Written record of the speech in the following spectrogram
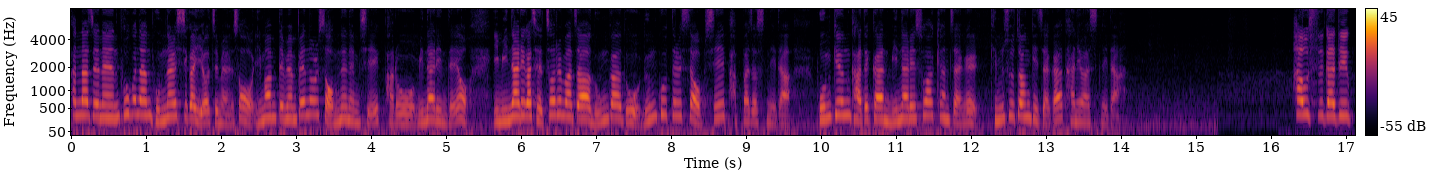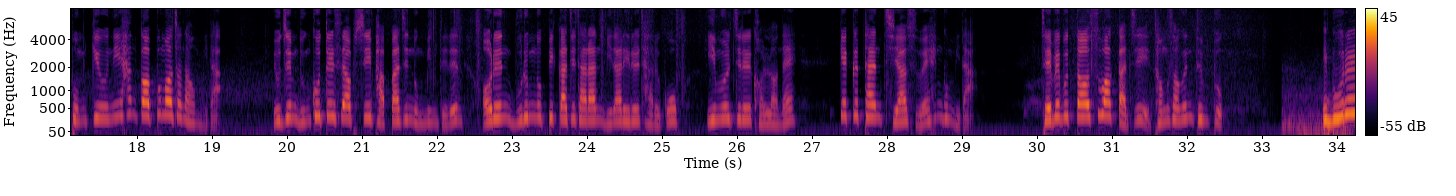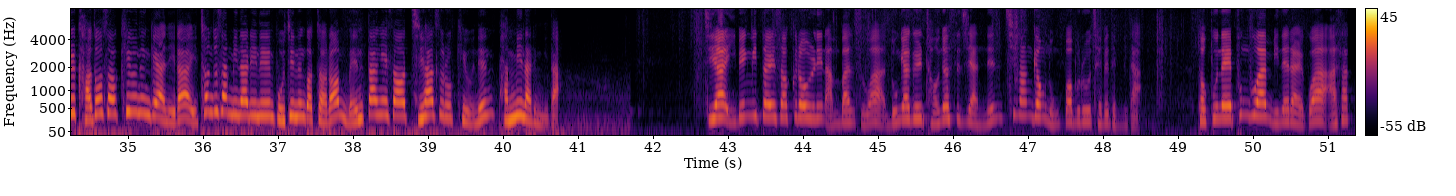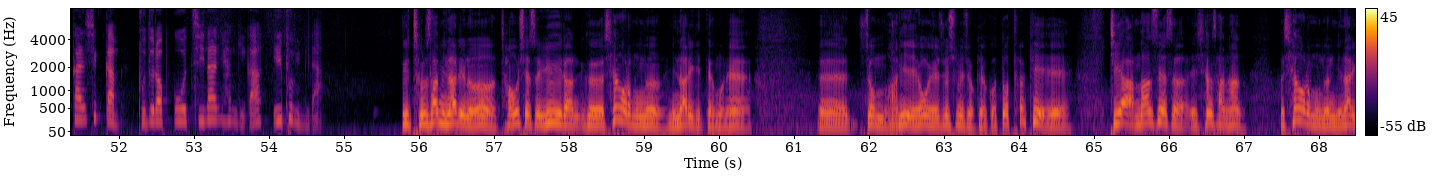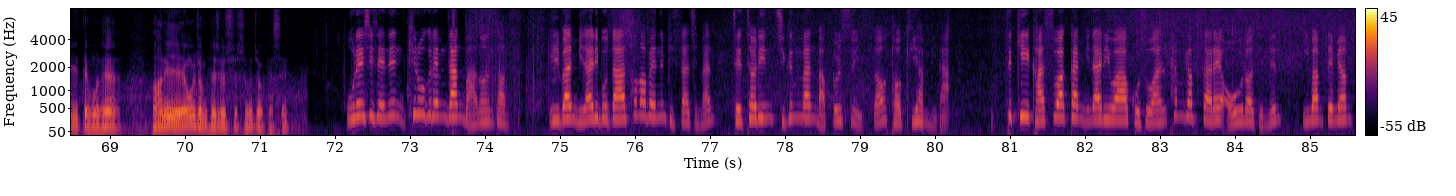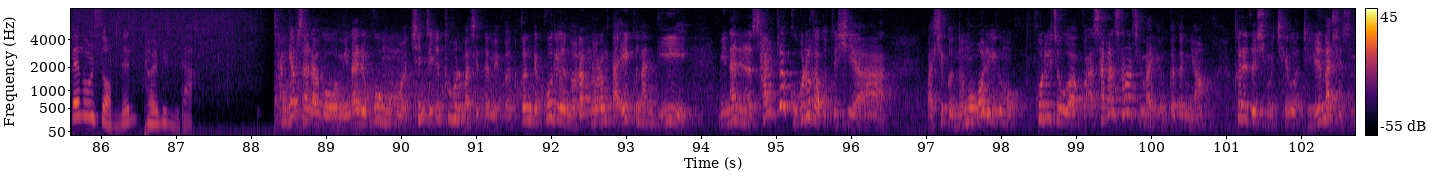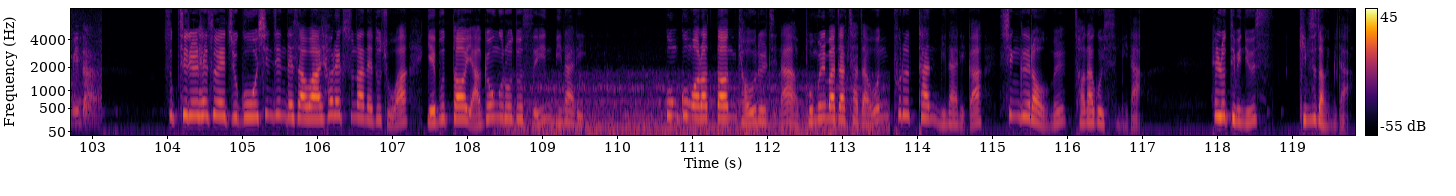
한낮에는 포근한 봄 날씨가 이어지면서 이맘때면 빼놓을 수 없는 음식 바로 미나리인데요. 이 미나리가 제철을 맞아 농가도 눈코 뜰 새 없이 바빠졌습니다. 봄 기운 가득한 미나리 수확 현장을 김수정 기자가 다녀왔습니다. 하우스 가득 봄 기운이 한껏 뿜어져 나옵니다. 요즘 눈코 뜰 새 없이 바빠진 농민들은 어른 무릎 높이까지 자란 미나리를 자르고 이물질을 걸러내 깨끗한 지하수에 헹굽니다. 재배부터 수확까지 정성은 듬뿍. 이 물을 가둬서 키우는 게 아니라 이 천주산 미나리는 보시는 것처럼 맨 땅에서 지하수로 키우는 밤미나리입니다. 지하 200m에서 끌어올린 안반수와 농약을 전혀 쓰지 않는 친환경 농법으로 재배됩니다. 덕분에 풍부한 미네랄과 아삭한 식감, 부드럽고 진한 향기가 일품입니다. 이 천사 미나리는 창원시에서 유일한 그 생으로 먹는 미나리이기 때문에 에, 좀 많이 애용해 주시면 좋겠고 또 특히 지하 안반수에서 생산한 그 생으로 먹는 미나리이기 때문에 많이 애용을 좀 해 주셨으면 좋겠어요. 올해 시세는 킬로그램당 만 원 선. 일반 미나리보다 서너 배는 비싸지만 제철인 지금만 맛볼 수 있어 더 귀합니다. 특히 가수확한 미나리와 고소한 삼겹살의 어우러짐은 이맘때면 빼놓을 수 없는 별미입니다. 삼겹살하고 미나리 구우면 진짜 일품을 맛있답니까? 그런데 고기가 노랑노랑 다 익고 난 뒤 미나리는 살짝 구부러 가고 드셔야 맛있고 너무 오래 익으면 굴이 죽어갖고 아삭아삭하시 맛이 없거든요. 그래 드시면 최고 제일 맛있습니다. 숙취를 해소해주고 신진대사와 혈액순환에도 좋아 예부터 약용으로도 쓰인 미나리. 꽁꽁 얼었던 겨울을 지나 봄을 맞아 찾아온 푸릇한 미나리가 싱그러움을 전하고 있습니다. 헬로티비 뉴스 김수정입니다.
